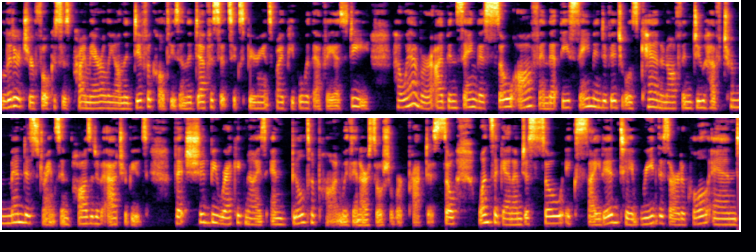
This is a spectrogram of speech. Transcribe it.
literature focuses primarily on the difficulties and the deficits experienced by people with FASD. However, I've been saying this so often that these same individuals can and often do have tremendous strengths and positive attributes that should be recognized and built upon within our social work practice. So, once again, I'm just so excited to read this article and,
